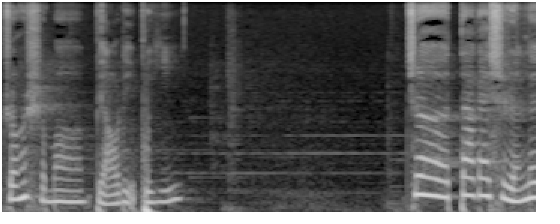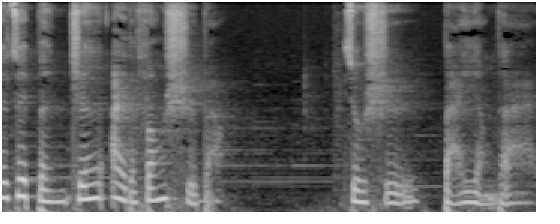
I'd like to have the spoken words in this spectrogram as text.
装什么表里不一。这大概是人类最本真爱的方式吧，就是白羊的爱。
